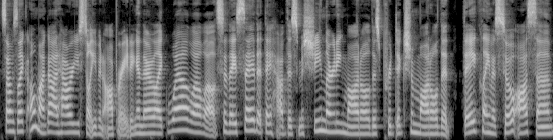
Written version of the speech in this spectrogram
So I was like, oh my God, how are you still even operating? And they're like, well, well, well. So they say that they have this machine learning model, this prediction model that they claim is so awesome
